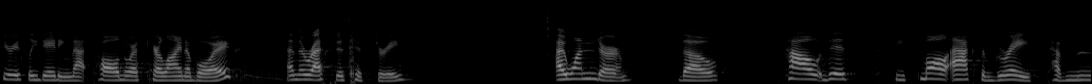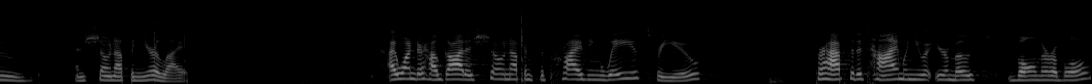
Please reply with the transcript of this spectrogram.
seriously dating that tall North Carolina boy, and the rest is history. I wonder, though, how this, these small acts of grace have moved and shown up in your life. I wonder how God has shown up in surprising ways for you, perhaps at a time when you are at your most vulnerable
